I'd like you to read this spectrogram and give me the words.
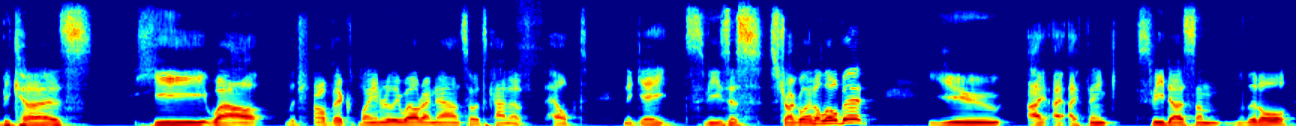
because he, while Lagerald Vick's playing really well right now, and so it's kind of helped negate Svi's struggling a little bit. You, I, I, I think Svi does some little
